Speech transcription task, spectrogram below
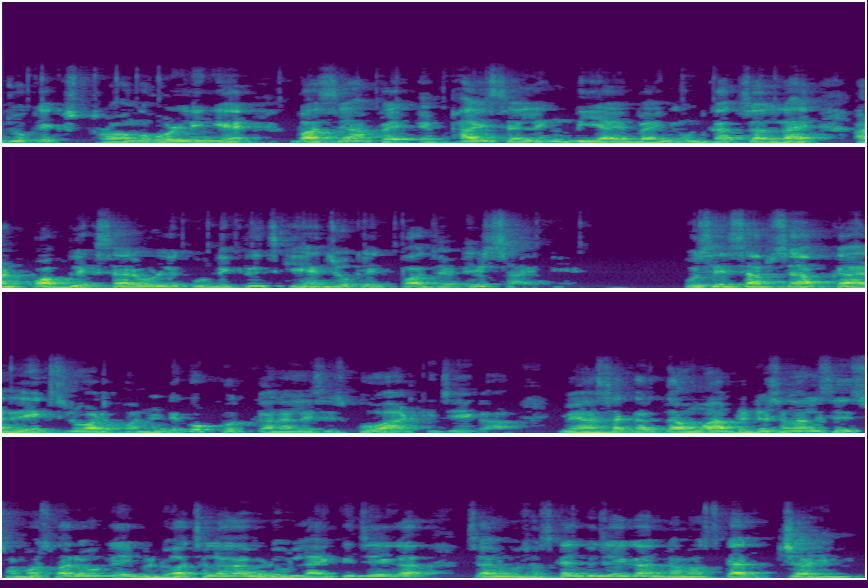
जो कि स्ट्रॉन्ग होल्डिंग है। बस यहाँ पे F I selling D I buying उनका चल रहा है। एंड पब्लिक शेयर होल्डिंग को डिक्रीज किए हैं, जो कि पॉजिटिव साइन है। उसी हिसाब से आपका रिक्स रिवार्ड क्वांटिटी को खुद का एनालिसिस को ऐड कीजिएगा। मैं आशा करता हूँ आप डिटेल्स एनालिसिस समझ पा रहे होंगे। वीडियो अच्छा लगा, वीडियो लाइक कीजिएगा। चैनल को सब्सक्राइब कीजिएगा। नमस्कार, जय हिंद।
